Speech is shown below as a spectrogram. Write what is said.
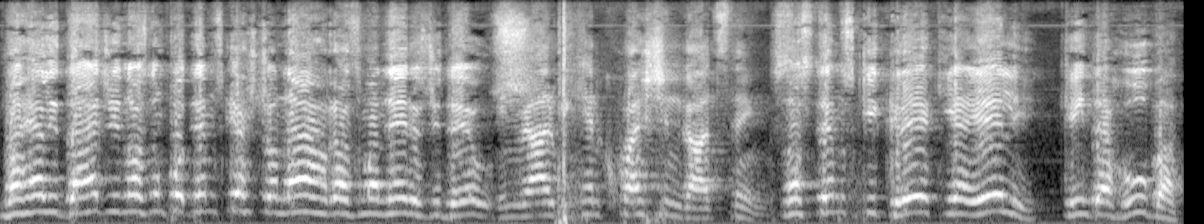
Na realidade, nós não podemos questionar as maneiras de In Deus. reality, we can't question God's things. Nós temos que crer que é Ele quem derruba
